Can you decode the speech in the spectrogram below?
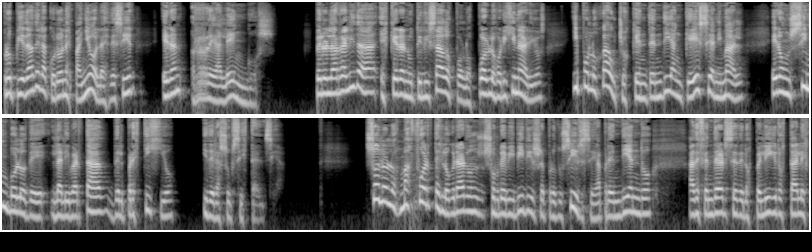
propiedad de la corona española, es decir, eran realengos. Pero la realidad es que eran utilizados por los pueblos originarios y por los gauchos que entendían que ese animal era un símbolo de la libertad, del prestigio y de la subsistencia. Solo los más fuertes lograron sobrevivir y reproducirse, aprendiendo a defenderse de los peligros tales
